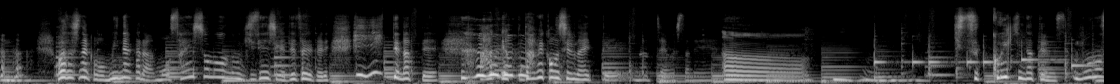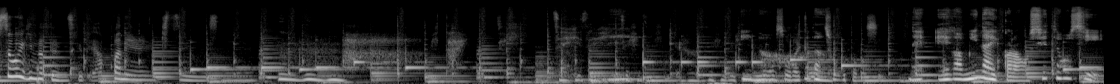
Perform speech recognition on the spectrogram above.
うん私なんかもう見ながらもう最初の犠牲者が出た時で「いい!」ってなってあやっぱダメかもしれないってなっちゃいましたね。あうんうんすっごい気になってるんです。ものすごい気になってるんですけどやっぱねきついですね。な妄想だけど超楽しい。ね、映画見ないから教えてほしい。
